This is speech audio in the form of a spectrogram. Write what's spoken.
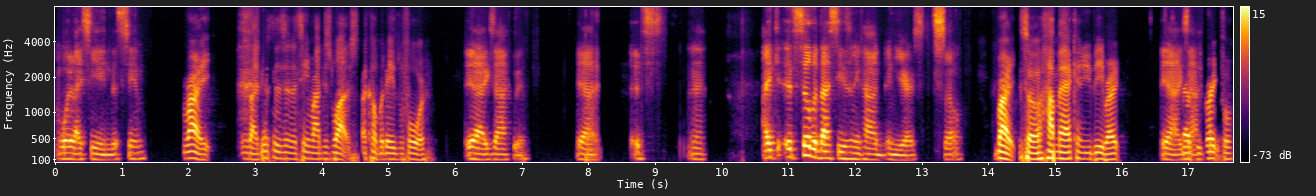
what did I see in this team? Right. Like this isn't a team I just watched a couple days before. Yeah, exactly. Yeah, right. it's. Eh. I, it's still the best season we've had in years. So. Right. So how mad can you be, right? Yeah, exactly. grateful.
